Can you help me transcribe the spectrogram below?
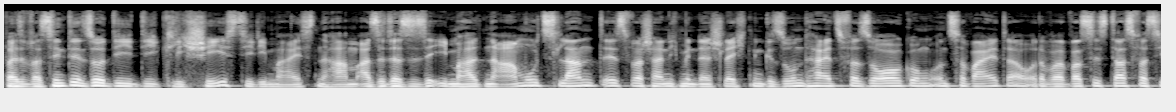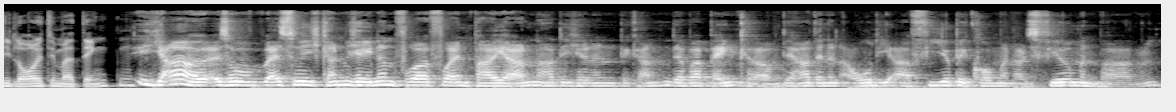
Was, was sind denn so die, die Klischees, die die meisten haben? Also, dass es eben halt ein Armutsland ist, wahrscheinlich mit einer schlechten Gesundheitsversorgung und so weiter? Oder was ist das, was die Leute immer denken? Ja, also, weißt du, ich kann mich erinnern, vor, vor ein paar Jahren hatte ich einen Bekannten, der war Banker und der hat einen Audi A4 bekommen als Firmenwagen.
